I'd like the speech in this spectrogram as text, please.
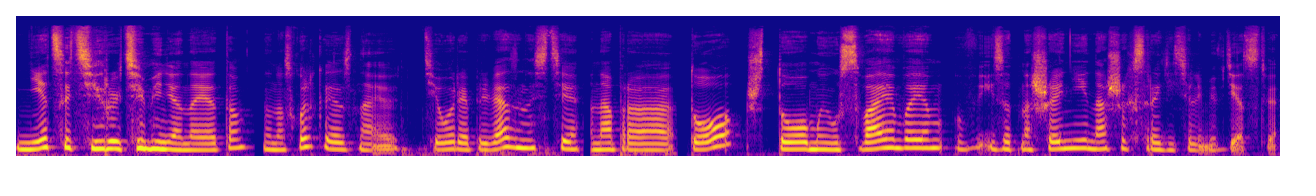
не цитируйте меня на этом, но насколько я знаю, теория привязанности, она про то, что мы усваиваем из отношений наших с родителями в детстве.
